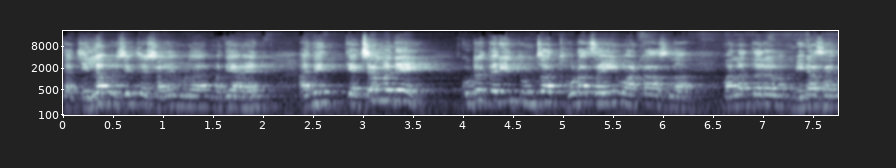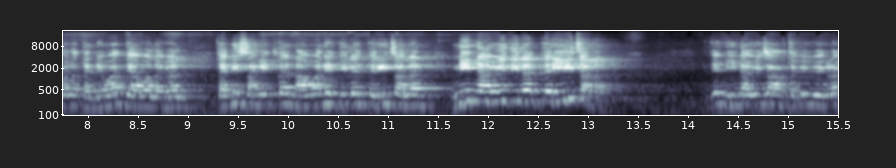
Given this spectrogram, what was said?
त्या जिल्हा परिषदच्या शाळेमुळे मध्ये आहेत. आणि त्याच्यामध्ये कुठंतरी तुमचा थोडासाही वाटा असला मला तर मीना साहेबाला धन्यवाद द्यावा लागल. त्यांनी सांगितलं नावाने दिलं तरी चालन. नी नावी दिलं तरीही चालन. म्हणजे नी नावीचा अर्थ काही वेगळा.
